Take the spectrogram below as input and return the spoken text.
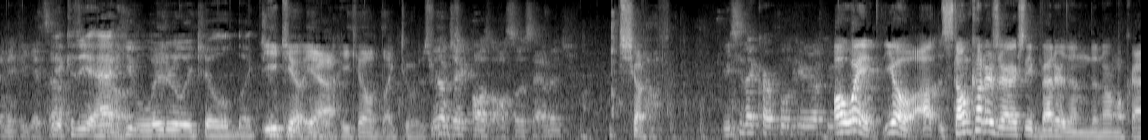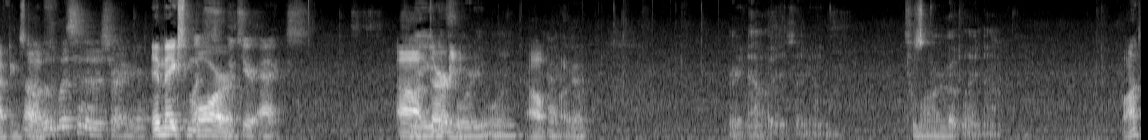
And if he gets Yeah, out. because he, had- he literally killed like two He killed. people. Yeah, he killed like two of his You know friends. Jake Paul's also a savage? Shut up. You see that carpool karaoke? Oh wait, yo, uh, stone cutters are actually better than the normal crafting Oh, stuff. li- listen to this right here. It makes What's, more. What's your X? Uh, Negative thirty. 41. Oh, Okay. okay. Right now it is. I mean, tomorrow it might not. What?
